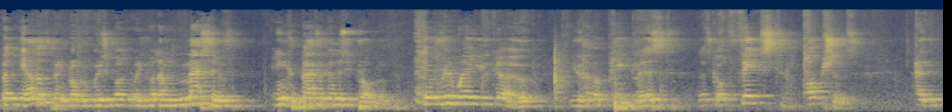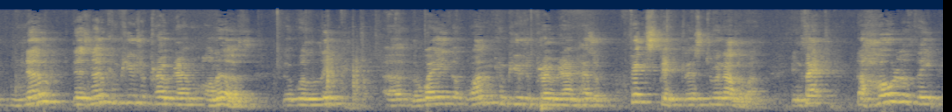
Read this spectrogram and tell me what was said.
But the other thing problem, we've got, we've got a massive incompatibility problem. Everywhere you go, you have a pick list that's got fixed options. And no, there's no computer program on earth that will link uh, the way that one computer program has a fixed pick list to another one. In fact, the whole of the,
